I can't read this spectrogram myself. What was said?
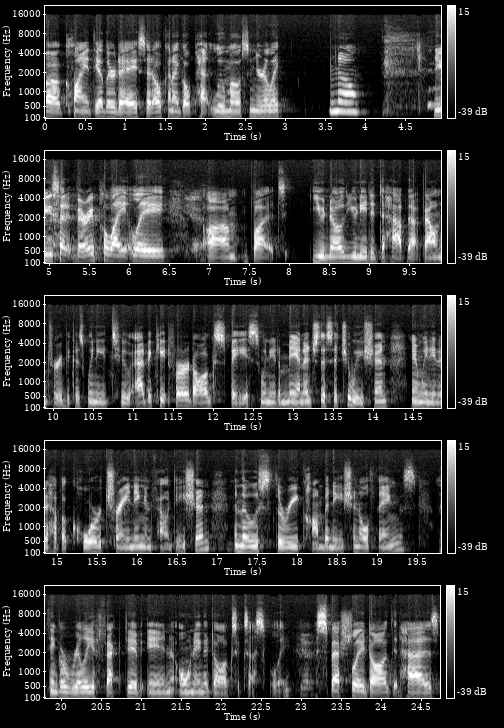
a client the other day said, "Oh, can I go pet Lumos?" And you're like, "No." You said it very politely, yeah. um, but you know you needed to have that boundary because we need to advocate for our dog's space. We need to manage the situation, and we need to have a core training and foundation. Mm-hmm. And those three combinational things, I think, are really effective in owning a dog successfully, yep. especially a dog that has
